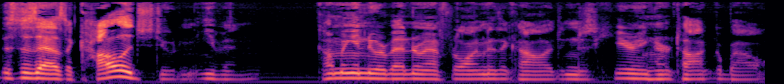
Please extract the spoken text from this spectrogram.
this is as a college student even coming into her bedroom after long days at college and just hearing her talk about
